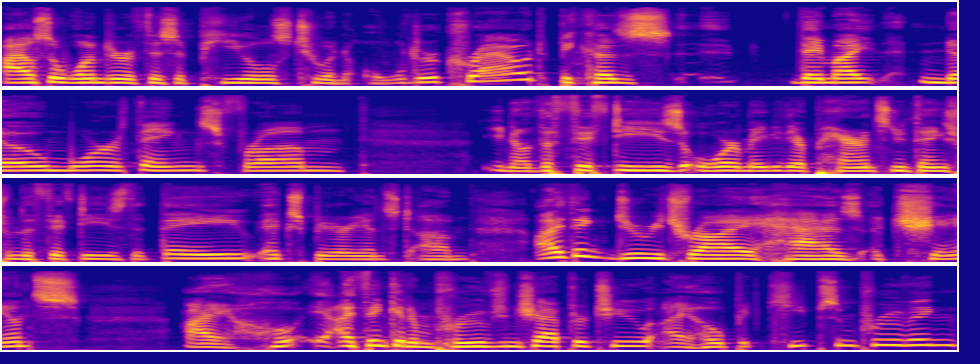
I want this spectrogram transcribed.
I also wonder if this appeals to an older crowd because they might know more things from, you know, the 50s or maybe their parents knew things from the 50s that they experienced. Um, I think Do Retry has a chance I ho- I think it improved in chapter two. I hope it keeps improving.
